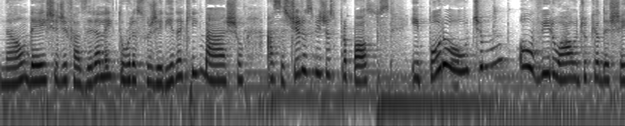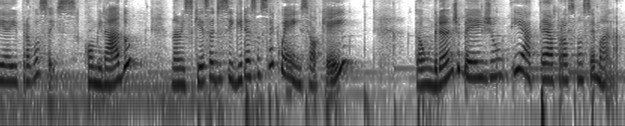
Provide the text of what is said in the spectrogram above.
Não deixe de fazer a leitura sugerida aqui embaixo, assistir os vídeos propostos e, por último, ouvir o áudio que eu deixei aí para vocês. Combinado? Não esqueça de seguir essa sequência, ok? Então, um grande beijo e até a próxima semana.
